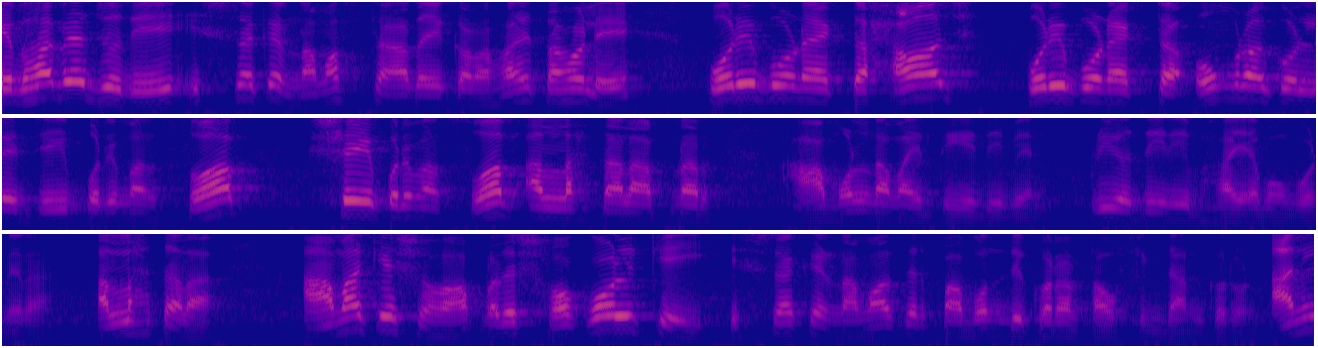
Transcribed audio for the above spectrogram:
এভাবে যদি ইশরাকের নামাজটা আদায় করা হয়, তাহলে পরিপূর্ণ একটা হজ, পরিপূর্ণ একটা উমরা করলে যেই পরিমাণ সওয়াব, সেই পরিমাণ সওয়াব আল্লাহ তাআলা আপনার আমল নামায় দিয়ে দিবেন। প্রিয় দিনী ভাই এবং বোনেরা, আল্লাহ তালা আমাকে সহ আপনাদের সকলকেই ইশরাকের নামাজের পাবন্দি করার তৌফিক দান করুন। আমি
